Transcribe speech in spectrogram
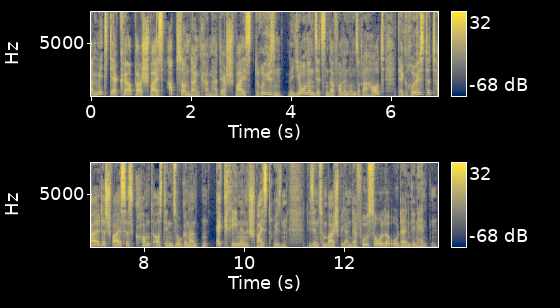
Damit der Körper Schweiß absondern kann, hat er Schweißdrüsen. Millionen sitzen davon in unserer Haut. Der größte Teil des Schweißes kommt aus den sogenannten ekrinen Schweißdrüsen. Die sind zum Beispiel an der Fußsohle oder in den Händen.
